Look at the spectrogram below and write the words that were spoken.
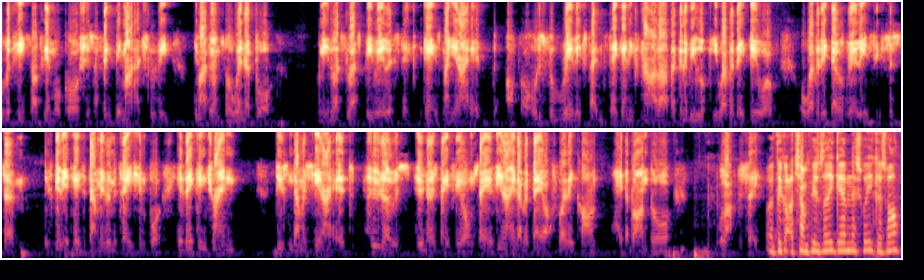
other teams start to get more cautious. I think they might actually they might be onto a winner, but I mean let's let's be realistic. Against Man United, I Huddersfield really expecting to take anything out of that. They're going to be lucky whether they do or, or whether they don't. Really, it's, it's just um, it's going to be a case of damage limitation. But if they can try and do some damage to United, who knows? Who knows? Basically, what I'm saying. If United have a day off where they can't hit the barn door, we'll have to see. Have they got a Champions League game this week as well?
